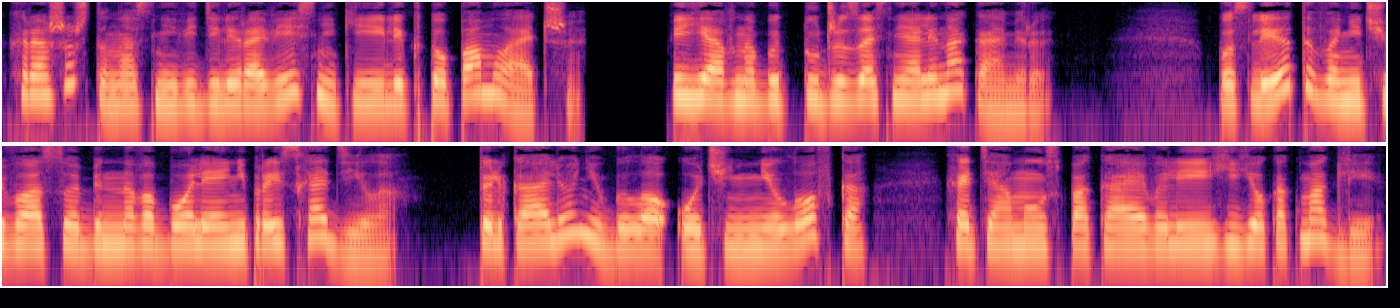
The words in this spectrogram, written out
Хорошо, что нас не видели ровесники или кто помладше. Явно бы тут же засняли на камеры. После этого ничего особенного более не происходило. Только Алёне было очень неловко, хотя мы успокаивали ее как могли.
